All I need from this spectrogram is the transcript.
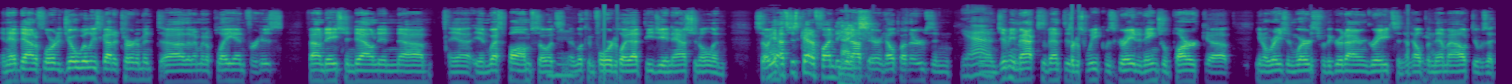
and head down to Florida. Joe Willie's got a tournament uh, that I'm going to play in for his foundation down in uh, in West Palm. So it's mm-hmm. looking forward to play that PGA National and so yeah, it's just kind of fun to nice. get out there and help others. And yeah, and Jimmy Mack's event this week was great at Angel Park. Uh, you know, raising awareness for the Gridiron Greats and helping yeah. them out. It was a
